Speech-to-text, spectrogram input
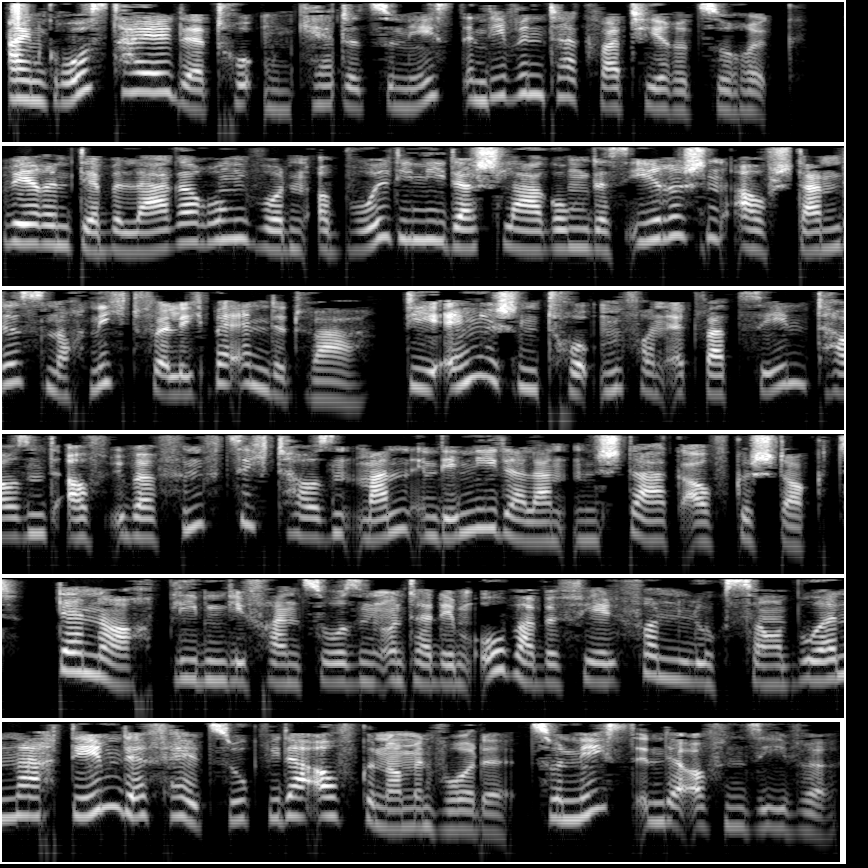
Ein Großteil der Truppen kehrte zunächst in die Winterquartiere zurück. Während der Belagerung wurden, obwohl die Niederschlagung des irischen Aufstandes noch nicht völlig beendet war, die englischen Truppen von etwa 10.000 auf über 50.000 Mann in den Niederlanden stark aufgestockt. Dennoch blieben die Franzosen unter dem Oberbefehl von Luxembourg, nachdem der Feldzug wieder aufgenommen wurde, zunächst in der Offensive.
